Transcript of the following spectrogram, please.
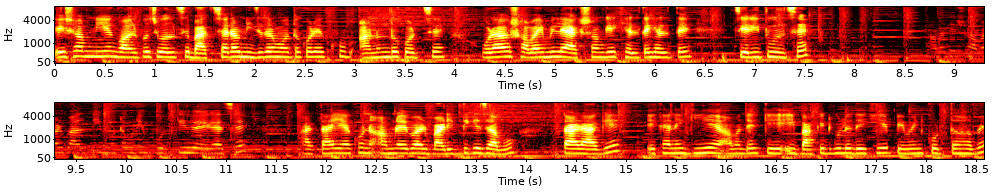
এইসব নিয়ে গল্প চলছে। বাচ্চারাও নিজেদের মতো করে খুব আনন্দ করছে। ওরাও সবাই মিলে একসঙ্গে খেলতে খেলতে চেরি তুলছে। আমাদের সবার বালতি মোটামুটি ভর্তি হয়ে গেছে। আর তাই এখন আমরা এবার বাড়ির দিকে যাব। তার আগে এখানে গিয়ে আমাদেরকে এই বাকেটগুলো দেখিয়ে পেমেন্ট করতে হবে।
